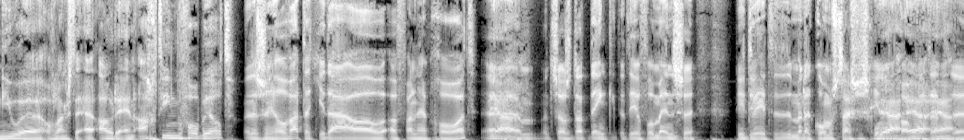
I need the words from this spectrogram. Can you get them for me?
nieuwe, of langs de oude N18 bijvoorbeeld. Dat is heel wat dat je daar al van hebt gehoord. Ja. Um, want zoals dat denk ik dat heel veel mensen niet weten. Maar daar komen straks misschien ja, op. Ja, dat dat uh,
